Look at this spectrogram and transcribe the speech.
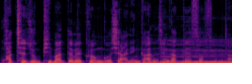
과체중 비만 때문에 그런 것이 아닌가 하는 생각도 음. 했었습니다.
